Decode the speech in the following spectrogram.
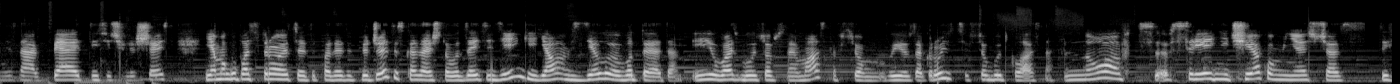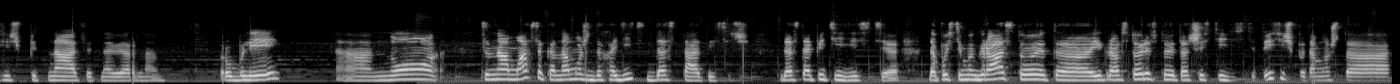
не знаю, 5 тысяч или 6, я могу подстроиться это, под этот бюджет и сказать, что вот за эти деньги я вам сделаю вот это. И у вас будет собственная маска, все, вы ее загрузите, все будет классно. Но в, в средний чек у меня сейчас тысяч 15, наверное, рублей. А, но цена масок, она может доходить до 100 тысяч до 150. Допустим, игра стоит, э, игра в сторе стоит от 60 тысяч, потому что,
